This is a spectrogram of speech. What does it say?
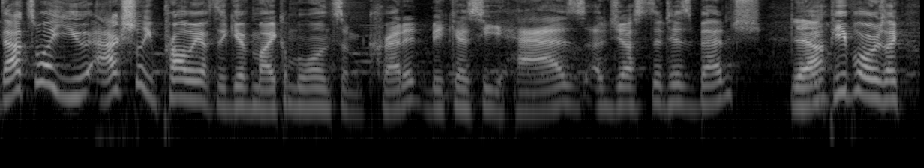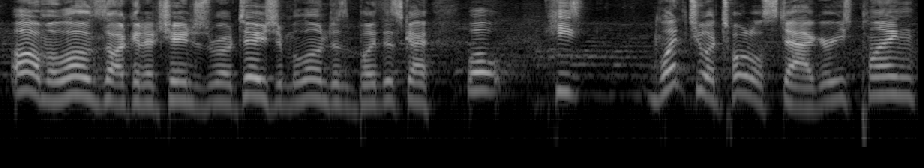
that's why you actually probably have to give Michael Malone some credit because he has adjusted his bench. Yeah. Like, people are always like, "Oh, Malone's not going to change his rotation. Malone doesn't play this guy." Well, he went to a total stagger. He's playing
